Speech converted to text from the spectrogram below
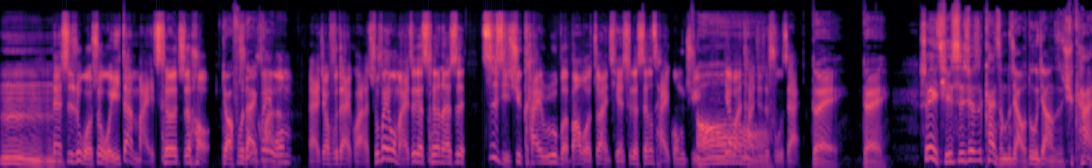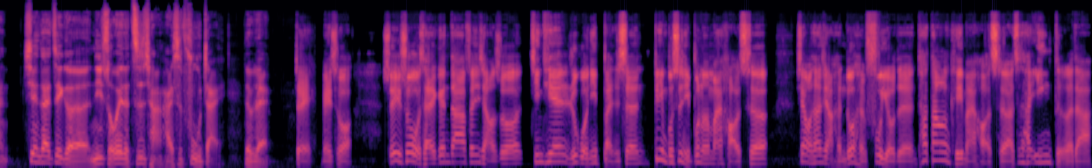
嗯嗯嗯，但是如果说我一旦买车之后，就要付贷款了除非我哎就要付贷款了，除非我买这个车呢是自己去开 Uber 帮我赚钱，是个生财工具，哦要不然它就是负债。对对，所以其实就是看什么角度这样子去看，现在这个你所谓的资产还是负债，对不对？对，没错。所以说我才跟大家分享说，今天如果你本身并不是你不能买好车，像我常讲，很多很富有的人，他当然可以买好车啊，这是他应得的、啊。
